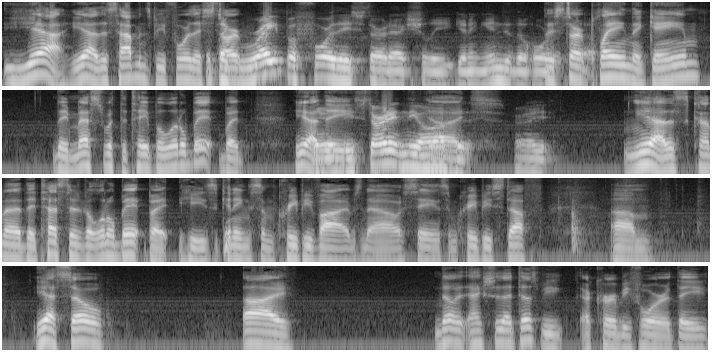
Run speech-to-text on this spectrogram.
yeah, yeah. This happens before they It's start. like right before they start actually getting into the horror. they start stuff. playing the game. They mess with the tape a little bit, but yeah, They, they, they start it in the uh, office, right? yeah. This kind of they tested it a little bit, but he's getting some creepy vibes now, seeing some creepy stuff. Um, yeah. So, uh, no, actually, that does be occur before they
